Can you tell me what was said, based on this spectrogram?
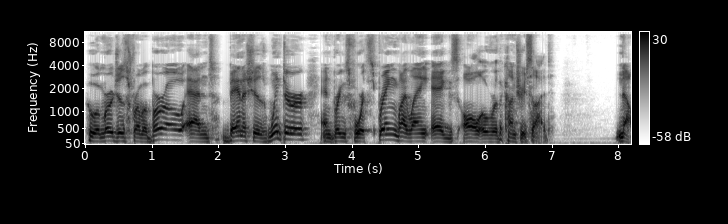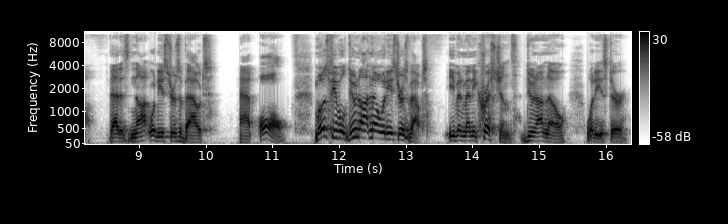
who emerges from a burrow and banishes winter and brings forth spring by laying eggs all over the countryside. No, that is not what Easter is about at all. Most people do not know what Easter is about. Even many Christians do not know what Easter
